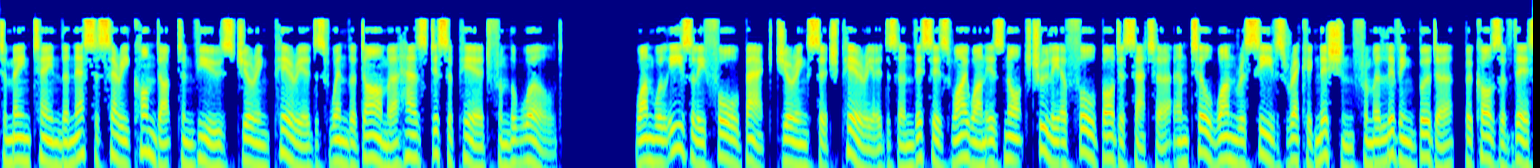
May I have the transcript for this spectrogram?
to maintain the necessary conduct and views during periods when the Dharma has disappeared from the world. One will easily fall back during such periods and this is why one is not truly a full bodhisattva until one receives recognition from a living Buddha. Because of this,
